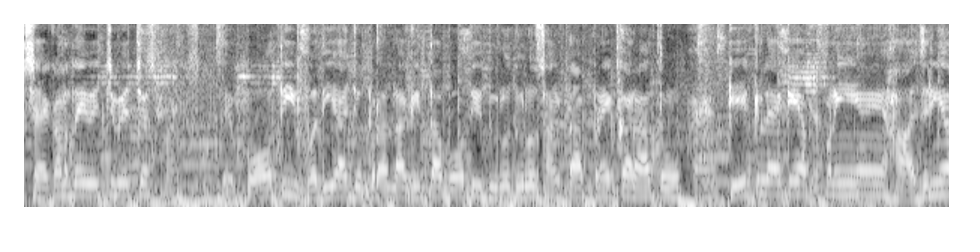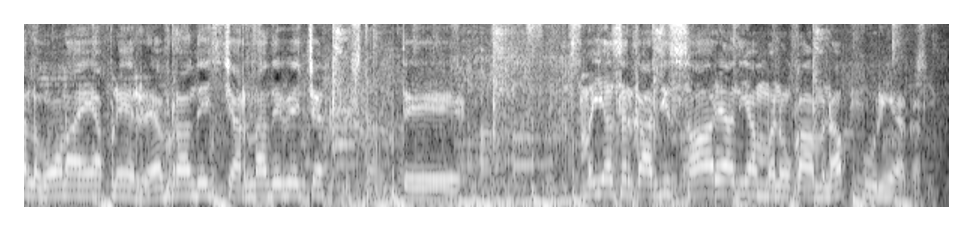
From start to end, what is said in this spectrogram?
ਸੈਕਿੰਡ ਦੇ ਵਿੱਚ ਵਿੱਚ। ਤੇ ਬਹੁਤ ਹੀ ਵਧੀਆ ਜੋ ਉਪਰਾਲਾ ਕੀਤਾ, ਬਹੁਤ ਹੀ ਦੂਰੋਂ ਦੂਰੋਂ ਸੰਗਤਾਂ ਆਪਣੇ ਘਰਾਂ ਤੋਂ ਕੇਕ ਲੈ ਕੇ ਆਪਣੀ ਹਾਜ਼ਰੀਆਂ ਲਵਾਉਣ ਆਏ, ਆਪਣੇ ਰੈਵਰਾਂ ਦੇ ਚਰਨਾਂ ਦੇ ਵਿੱਚ। ਤੇ ਮਈਆ ਸਰਕਾਰ ਜੀ ਸਾਰਿਆਂ ਦੀਆਂ ਮਨੋਕਾਮਨਾ ਪੂਰੀਆਂ ਕਰਨ।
